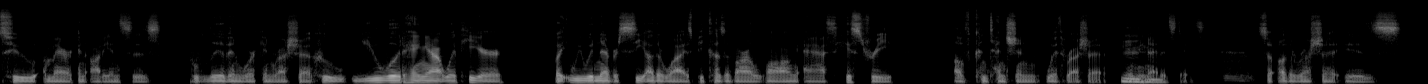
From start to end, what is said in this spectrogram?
to American audiences who live and work in Russia, who you would hang out with here, but we would never see otherwise because of our long ass history of contention with Russia in Mhm. the United States. So other Russia is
